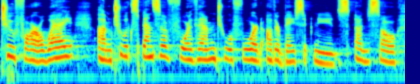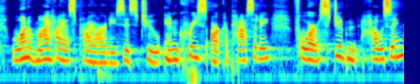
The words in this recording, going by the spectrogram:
too far away, um, too expensive for them to afford other basic needs. And so one of my highest priorities is to increase our capacity for student housing,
